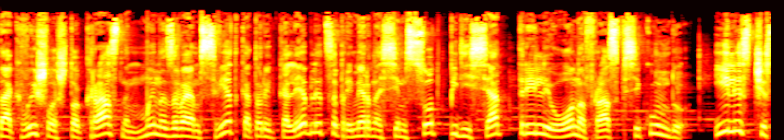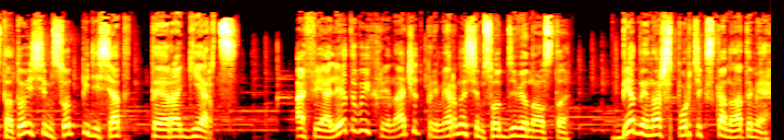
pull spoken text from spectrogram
Так вышло, что красным мы называем свет, который колеблется примерно 750 триллионов раз в секунду, или с частотой 750 терагерц. А фиолетовый хреначит примерно 790. Бедный наш спортик с канатами.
